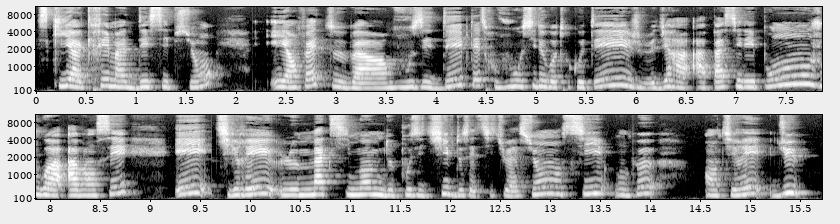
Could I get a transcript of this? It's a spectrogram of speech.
ce qui a créé ma déception et en fait, bah, vous aider peut-être vous aussi de votre côté, je veux dire à, passer l'éponge ou à avancer et tirer le maximum de positif de cette situation si on peut en tirer du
